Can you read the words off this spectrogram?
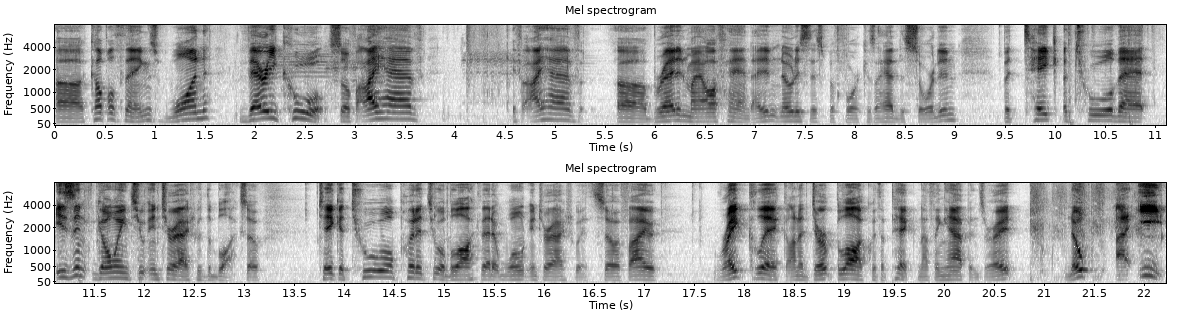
A uh, couple things. One, very cool. So if I have, if I have uh, bread in my offhand, I didn't notice this before because I had the sword in, but take a tool that isn't going to interact with the block. So take a tool, put it to a block that it won't interact with. So if I right click on a dirt block with a pick, nothing happens, right? Nope, I eat.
